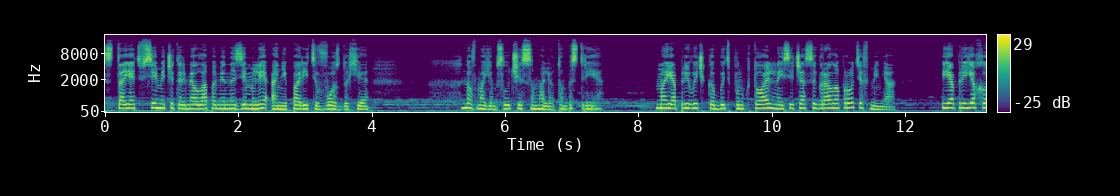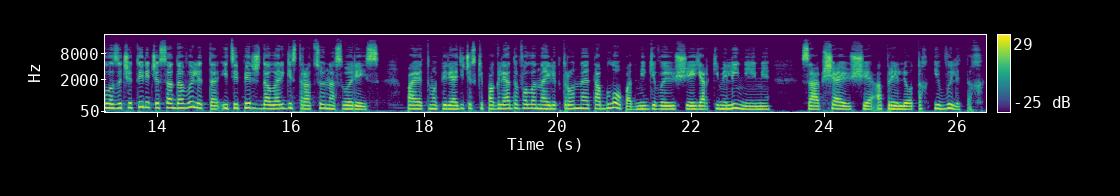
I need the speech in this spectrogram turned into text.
Стоять всеми четырьмя лапами на земле, а не парить в воздухе. Но в моем случае самолетом быстрее. Моя привычка быть пунктуальной сейчас играла против меня – я приехала за 4 часа до вылета и теперь ждала регистрацию на свой рейс, поэтому периодически поглядывала на электронное табло, подмигивающее яркими линиями, сообщающее о прилетах и вылетах.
